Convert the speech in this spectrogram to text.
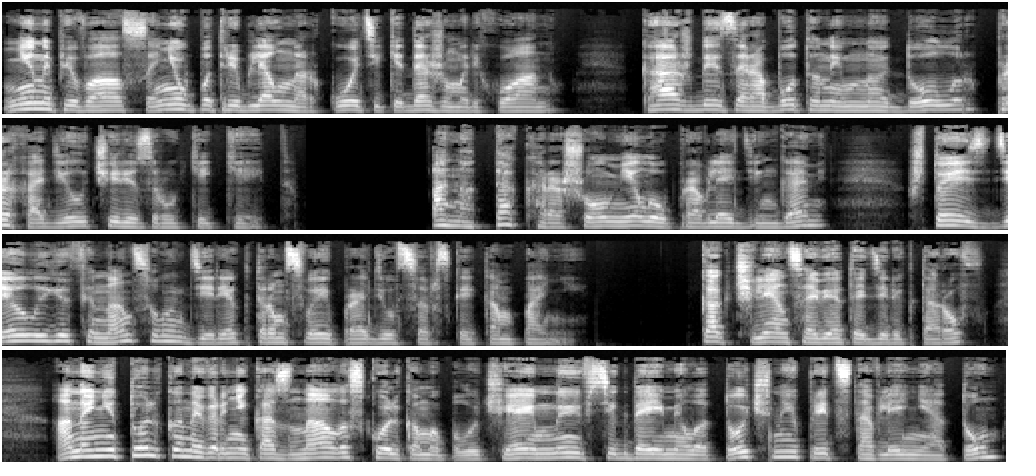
не напивался, не употреблял наркотики, даже марихуану. Каждый заработанный мной доллар проходил через руки Кейт. Она так хорошо умела управлять деньгами, что я сделал ее финансовым директором своей продюсерской компании. Как член совета директоров, она не только наверняка знала, сколько мы получаем, но и всегда имела точное представление о том,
